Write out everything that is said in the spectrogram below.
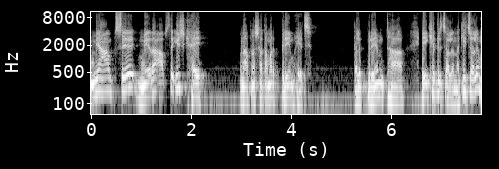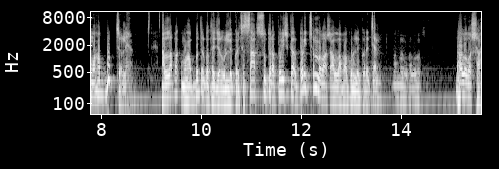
মে আপসে মেয়েরা আপসে ইস্ক হ্যায়। মানে আপনার সাথে আমার প্রেম হয়েছে। তাহলে প্রেমটা এই ক্ষেত্রে চলে না। কি চলে? মহাব্বত চলে। আল্লাহ পাক মহাব্বতের কথা যেন উল্লেখ করেছে। সাফ সুতরা পরিষ্কার পরিচ্ছন্ন ভাষা আল্লাপাক উল্লেখ করেছেন। ভালোবাসা।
